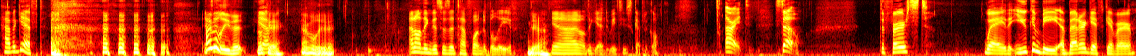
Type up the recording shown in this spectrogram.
have a gift. I believe it. yeah. Okay. I believe it. I don't think this was a tough one to believe. Yeah. Yeah, I don't think you had to be too skeptical. All right. So, the first way that you can be a better gift giver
